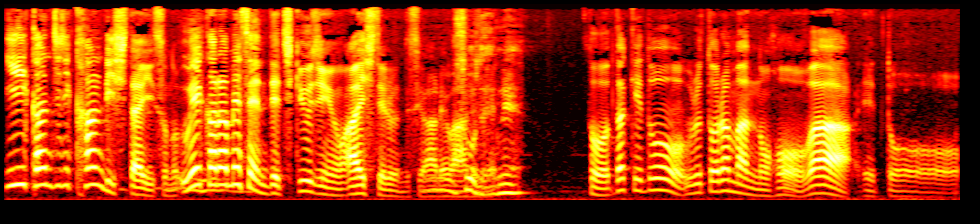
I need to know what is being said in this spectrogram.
いい感じに管理したい、その上から目線で地球人を愛してるんですよ、あれは。そうだよね。そう、だけど、ウルトラマンの方は、えっと、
